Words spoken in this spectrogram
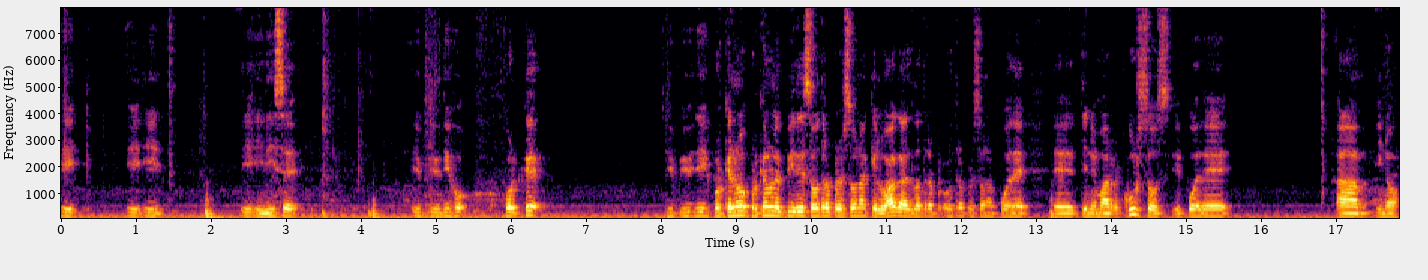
Y, y, y dice, y, dijo, ¿por qué? ¿Y, por, qué no, por qué no le pides a otra persona que lo haga? La otra, otra persona puede, eh, tiene más recursos y puede, y no,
